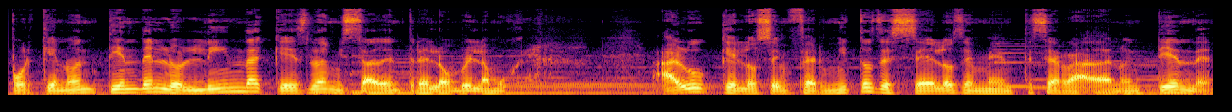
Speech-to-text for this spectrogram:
porque no entienden lo linda que es la amistad entre el hombre y la mujer. Algo que los enfermitos de celos de mente cerrada no entienden.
